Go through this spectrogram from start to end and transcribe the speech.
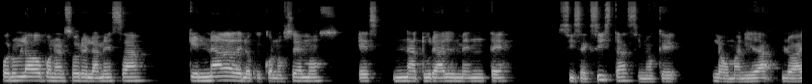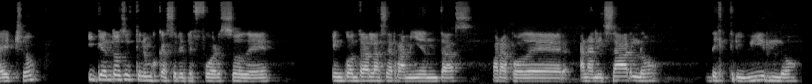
por un lado, poner sobre la mesa que nada de lo que conocemos es naturalmente cisexista, sino que la humanidad lo ha hecho, y que entonces tenemos que hacer el esfuerzo de encontrar las herramientas para poder analizarlo, describirlo,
